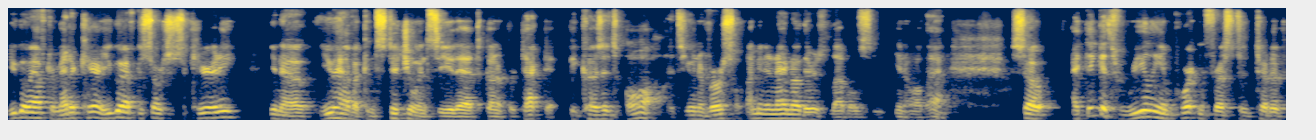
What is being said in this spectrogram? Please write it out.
You go after Medicare, you go after Social Security, you know, you have a constituency that's going to protect it because it's all, it's universal. I mean, and I know there's levels, you know, all that. So I think it's really important for us to sort of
